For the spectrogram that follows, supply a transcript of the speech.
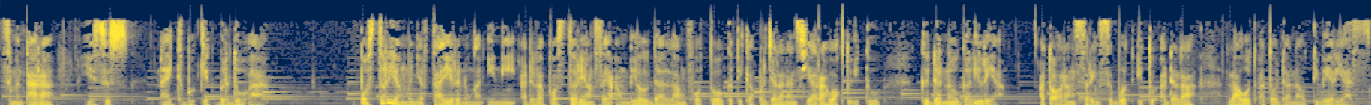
Sementara Yesus naik ke bukit berdoa. Poster yang menyertai renungan ini adalah poster yang saya ambil dalam foto ketika perjalanan siarah waktu itu ke Danau Galilea, atau orang sering sebut itu adalah Laut atau Danau Tiberias.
